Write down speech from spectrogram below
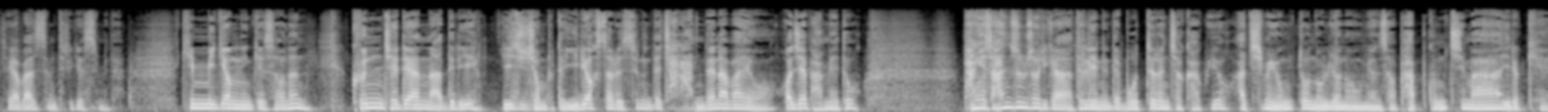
제가 말씀드리겠습니다. 김미경 님께서는 군 제대한 아들이 2주 전부터 이력서를 쓰는데 잘 안 되나 봐요. 어젯밤에도 방에서 한숨 소리가 들리는데 못 들은 척 하고요. 아침에 용돈 올려놓으면서 밥 굶지 마. 이렇게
